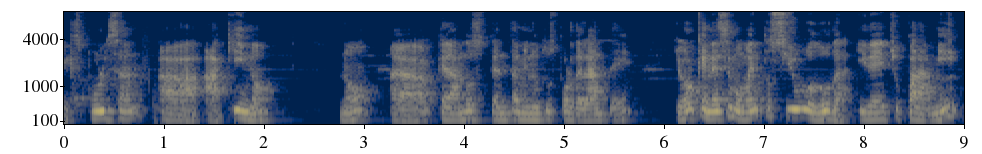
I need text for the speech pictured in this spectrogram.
expulsan a, Aquino, ¿no? quedando 70 minutos por delante. Yo creo que en ese momento sí hubo duda. Y de hecho, para mí,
